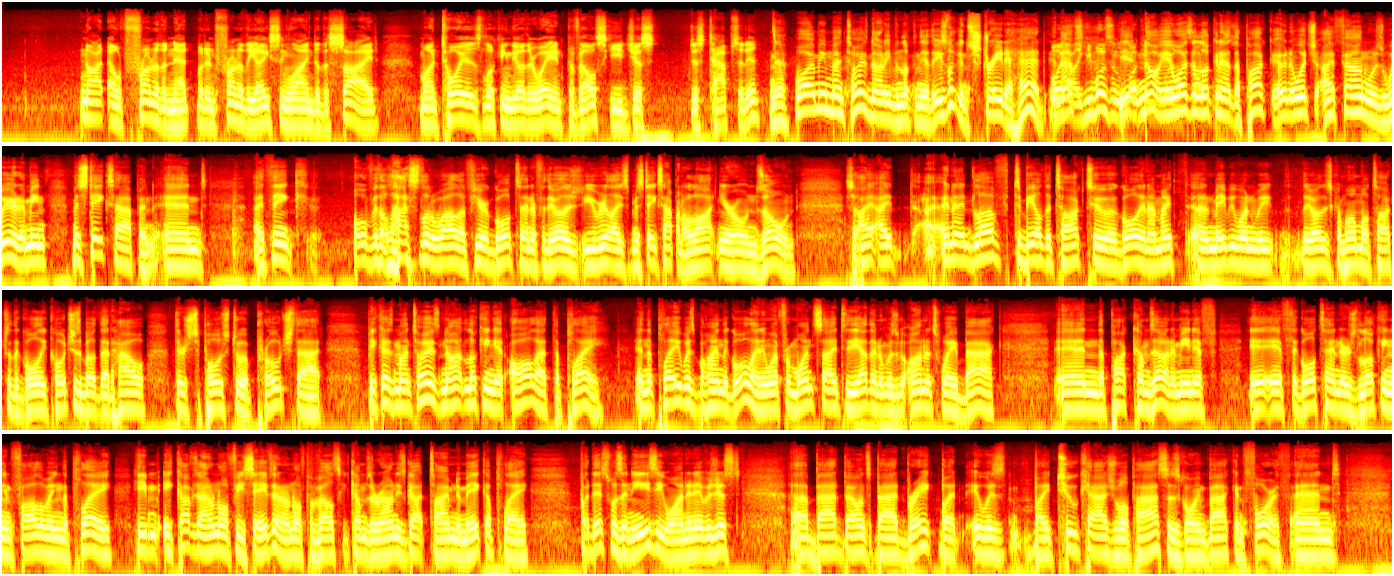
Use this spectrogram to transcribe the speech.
not out front of the net, but in front of the icing line to the side. Montoya is looking the other way, and Pavelski just just taps it in. Yeah. Well, I mean, Montoya's not even looking the other. He's looking straight ahead. Well, yeah, he wasn't. Yeah, looking no, he wasn't looking was. at the puck, which I found was weird. I mean, mistakes happen, and I think over the last little while, if you're a goaltender for the Oilers, you realize mistakes happen a lot in your own zone. So I, I, I and I'd love to be able to talk to a goalie, and I might uh, maybe when we the Oilers come home, I'll talk to the goalie coaches about that, how they're supposed to approach that, because Montoya is not looking at all at the play and the play was behind the goal line. It went from one side to the other, and it was on its way back, and the puck comes out. I mean, if if the goaltender's looking and following the play, he he covers. I don't know if he saves it. I don't know if Pavelski comes around. He's got time to make a play, but this was an easy one, and it was just a bad bounce, bad break. But it was by two casual passes going back and forth, and.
